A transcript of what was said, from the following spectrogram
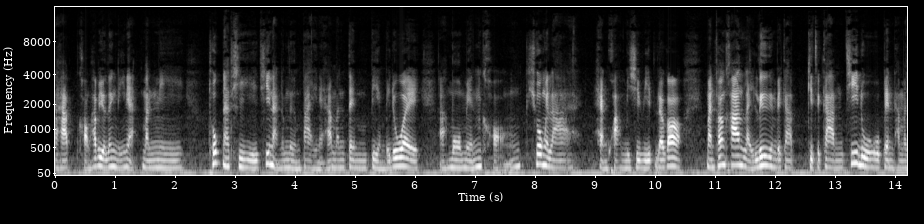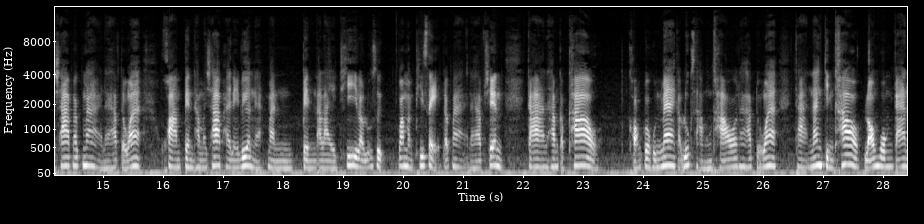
นะครับ ของภาพยนตร์เรื่องนี้เนี่ยมันมีทุกนาทีที่หนังดำเนินไปเนี่ยฮะมันเต็มเปลี่ยนไปด้วยโมเมนต์ของช่วงเวลา แห่งความมีชีวิต แล้วก็มันค่อนข้างไหลลื่นไปกับกิจกรรมที่ดูเป็นธรรมชาติมากๆนะครับ แต่ว่าความเป็นธรรมชาติภายในเรื่องเนี่ยมันเป็นอะไรที่เรารู้สึกว่ามันพิเศษมากๆนะครับ เช่น การทำกับข้าวของตัวคุณแม่กับลูกสาวของเขานะครับ หรือว่าการนั่งกินข้าวล้อมวงกัน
